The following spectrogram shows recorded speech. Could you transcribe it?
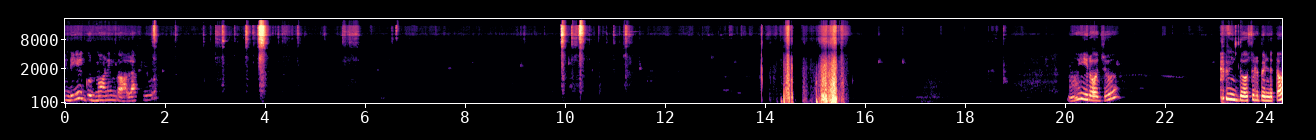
అండి. Good morning all of you. ఈరోజు దోసుల పిండితో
